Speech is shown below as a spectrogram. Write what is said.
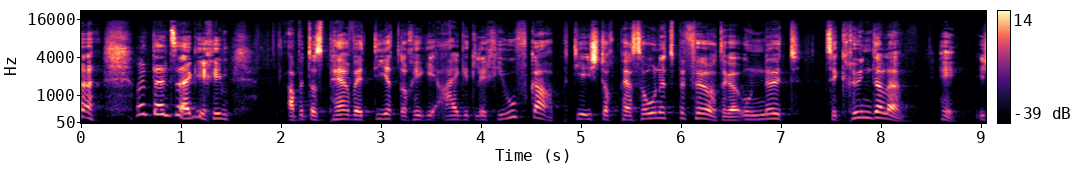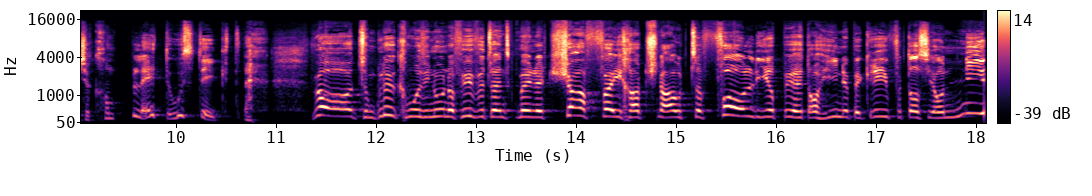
und dann sage ich ihm, aber das pervertiert doch ihre eigentliche Aufgabe. Die ist doch Personen zu befördern und nicht zu kündeln. Hey, ist er komplett ausdickt. ja, zum Glück muss ich nur noch 25 Monate arbeiten. Ich habe die Schnauze voll. Ihr da hinten begreifen das ja nie.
